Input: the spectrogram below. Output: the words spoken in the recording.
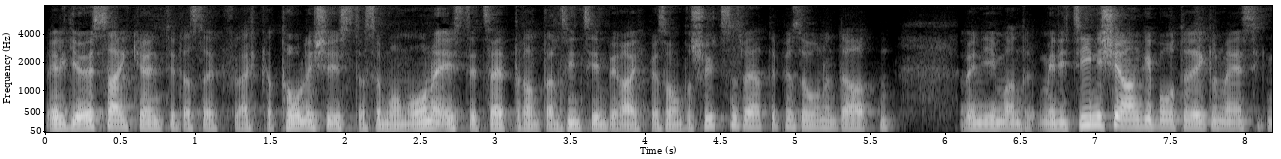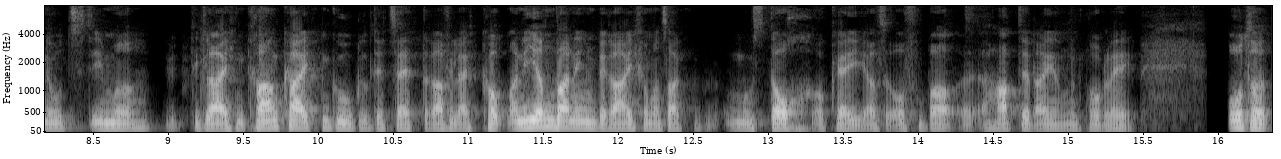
religiös sein könnte, dass er vielleicht katholisch ist, dass er Mormone ist etc. Und dann sind Sie im Bereich besonders schützenswerte Personendaten. Wenn jemand medizinische Angebote regelmäßig nutzt, immer die gleichen Krankheiten googelt etc., vielleicht kommt man irgendwann in den Bereich, wo man sagt, muss doch, okay, also offenbar hat er da irgendein Problem. Oder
